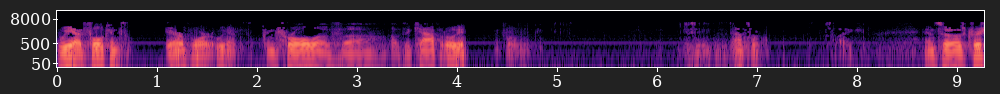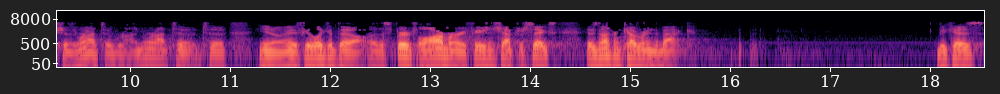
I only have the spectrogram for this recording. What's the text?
We had full control of the airport. We had control of uh, of the capital. That's what. And so, as Christians, we're not to run. We're not to, to you know. If you look at the uh, the spiritual armor, Ephesians chapter six, there's nothing covering the back because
